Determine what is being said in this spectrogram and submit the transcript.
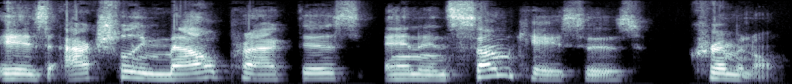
is actually malpractice and in some cases criminal.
